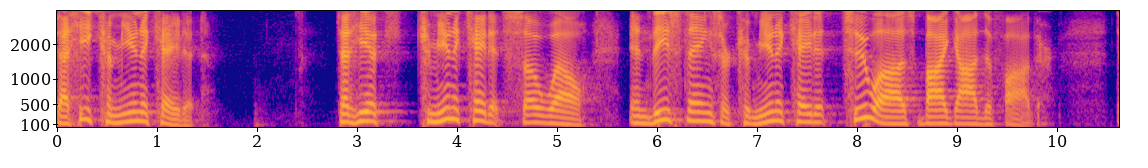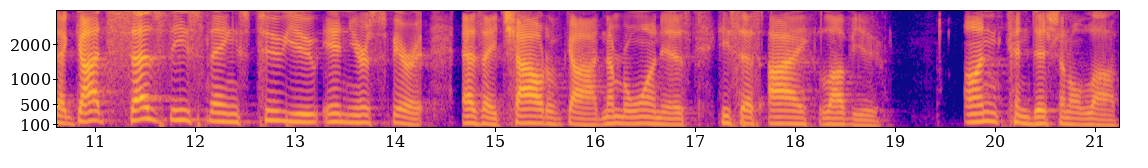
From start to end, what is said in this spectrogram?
that he communicated, that he communicated so well. And these things are communicated to us by God the Father that God says these things to you in your spirit as a child of God. Number one is He says, I love you. Unconditional love.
